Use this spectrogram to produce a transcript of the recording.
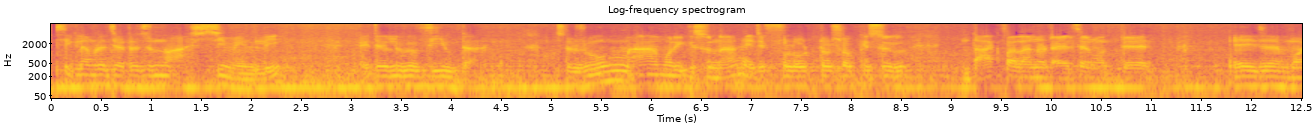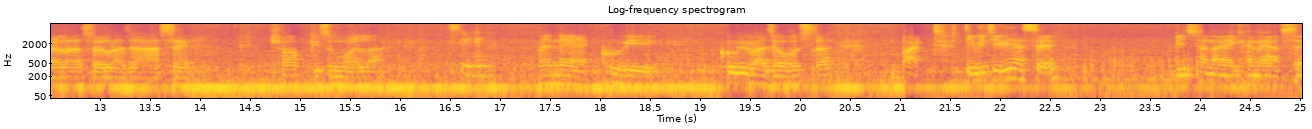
বেসিক্যালি আমরা যেটার জন্য আসছি মেইনলি এটা হলো ভিউটা রুম আমরি কিছু না এই যে ফ্লোর টোর সব কিছু দাগ ফালানো টাইলসের মধ্যে এই যে ময়লা সয়লা যা আছে সব কিছু ময়লা। সিলিং মানে খুবই খুবই বাজে অবস্থা। বাট টিভি টিভি আছে। বিছানা এখানে আছে।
